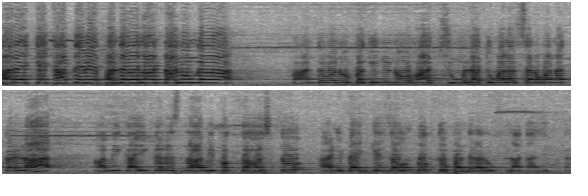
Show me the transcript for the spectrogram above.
हर एक के खाते में पंधरा लाख डालूंगा. बांधवानो भगिनीनो हा जुमला तुम्हाला सर्वांना कळला. आम्ही काही करत ना आम्ही फक्त हसतो आणि बँकेत जाऊन बघतो पंधरा लाख आलेत का.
